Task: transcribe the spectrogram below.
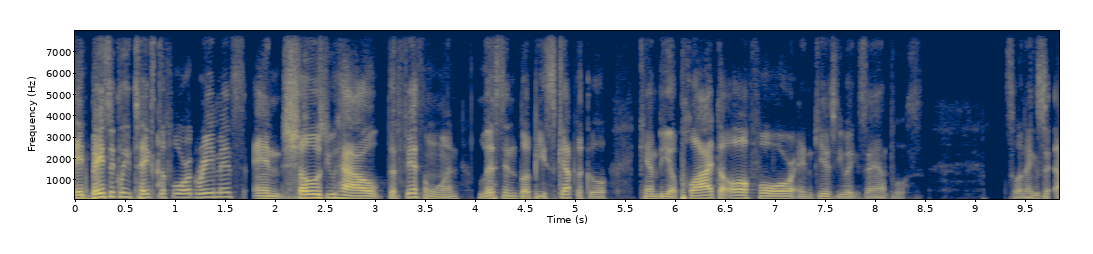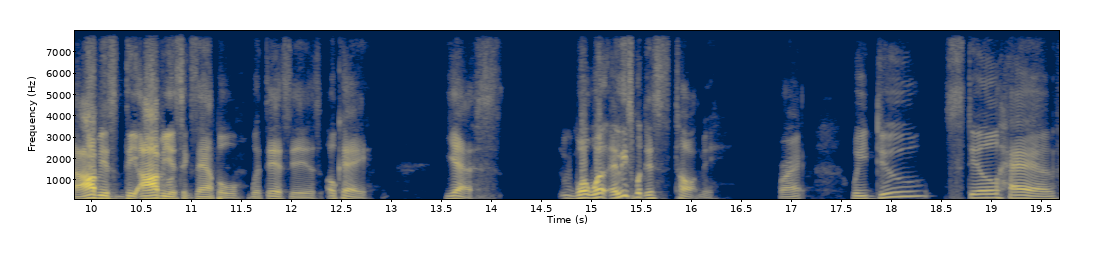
It basically takes the four agreements and shows you how the fifth one, listen but be skeptical, can be applied to all four and gives you examples. So an ex- obvious the obvious example with this is okay, yes. What what at least what this taught me, right? We do still have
